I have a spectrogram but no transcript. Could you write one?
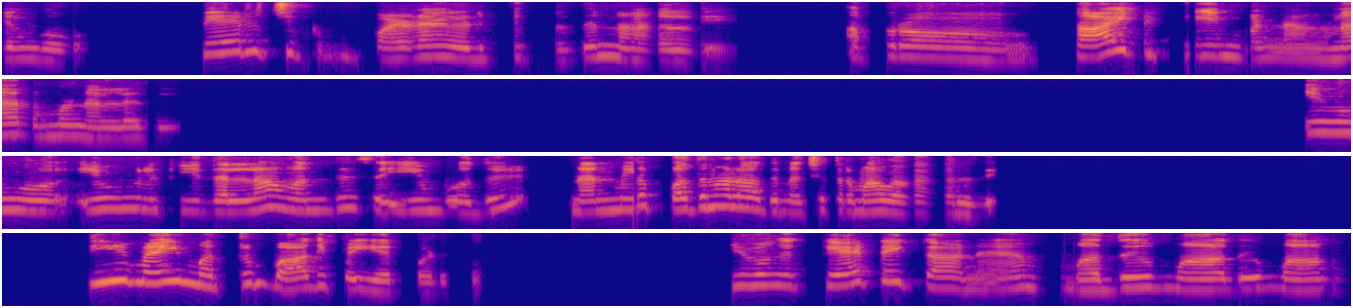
இயங்கும். பேரிச்சுக்கு பழம் எடுத்துக்கிறது நல்லது. அப்புறம் தாய் கிளீன் பண்ணாங்கன்னா ரொம்ப நல்லது. இவங்க இவங்களுக்கு இதெல்லாம் வந்து செய்யும் போது நன்மை பதினாலாவது நட்சத்திரமா வருது. தீமை மற்றும் பாதிப்பை ஏற்படுத்தும். இவங்க கேட்டைக்கான மது மாது மாமிசம்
